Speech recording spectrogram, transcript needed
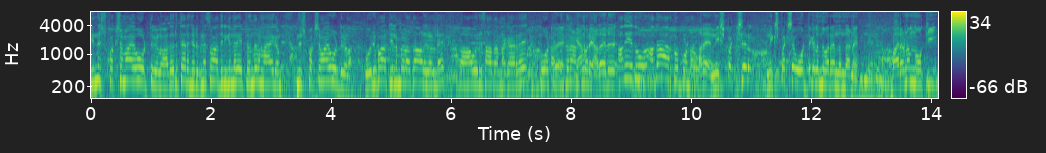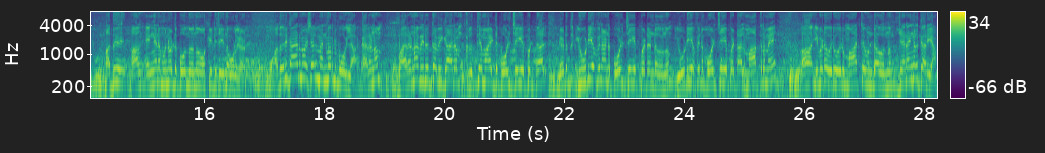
ഈ നിഷ്പക്ഷമായ വോട്ടുകളും അതൊരു തെരഞ്ഞെടുപ്പിനെ സ്വാധീനിക്കുന്ന ഏറ്റവും നിർണായകം നിഷ്പക്ഷമായ വോട്ടുകളാണ് ഒരു പാർട്ടിയിലും പെടാത്ത ആളുകളുടെ ആ, ഒരു സാധാരണക്കാരുടെ വോട്ട് അതായത് അത് ഏത് അത് ആർക്കൊപ്പം ഉണ്ടാവും? അതെ നിഷ്പക്ഷ നിഷ്പക്ഷ വോട്ടുകൾ എന്ന് പറയുന്നത് എന്താണ്? ഭരണം നോക്കി അത് എങ്ങനെ മുന്നോട്ട് പോകുന്നു എന്ന് നോക്കിയിട്ട് ചെയ്യുന്ന വോട്ടുകളാണ്. അതൊരു കാരണവശാൽ മൻവറിന് പോകില്ല. കാരണം ഭരണവിരുദ്ധ വികാരം കൃത്യമായിട്ട് പോൾ ചെയ്യപ്പെട്ടാൽ എടുത്ത് യു ഡി എഫിനാണ് പോൾ ചെയ്യപ്പെടേണ്ടതെന്നും യു ഡി എഫിന് പോൾ ചെയ്യപ്പെട്ടാൽ മാത്രമേ ഇവിടെ ഒരു ഒരു മാറ്റം ഉണ്ടാവുമെന്നും ജനങ്ങൾക്കറിയാം.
